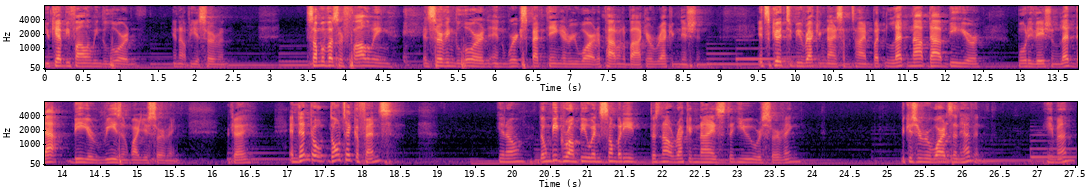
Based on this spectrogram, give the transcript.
You can't be following the Lord and not be a servant. Some of us are following and serving the Lord, and we're expecting a reward, a pat on the back, a recognition. It's good to be recognized sometime, but let not that be your motivation. Let that be your reason why you're serving. Okay? And then don't, don't take offense. You know, don't be grumpy when somebody does not recognize that you were serving because your reward is in heaven. Amen.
